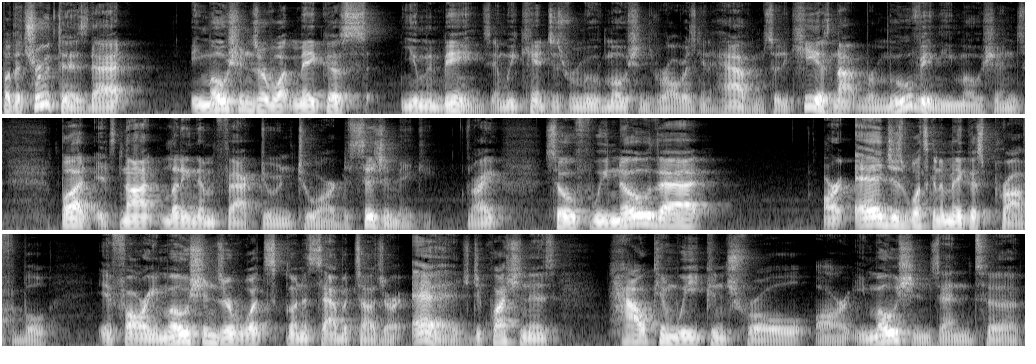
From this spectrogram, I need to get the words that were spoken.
but the truth is that emotions are what make us human beings, and we can't just remove emotions. We're always going to have them. So the key is not removing emotions, but it's not letting them factor into our decision making, right? So if we know that our edge is what's going to make us profitable, if our emotions are what's going to sabotage our edge, the question is, how can we control our emotions? And to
